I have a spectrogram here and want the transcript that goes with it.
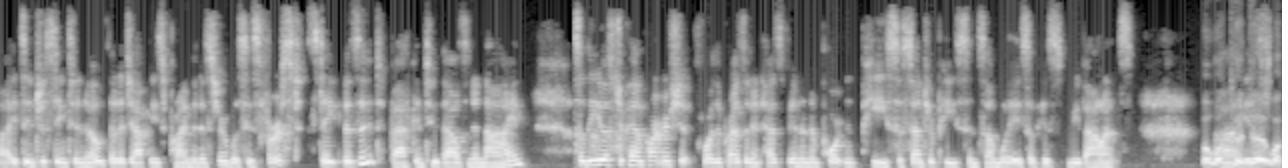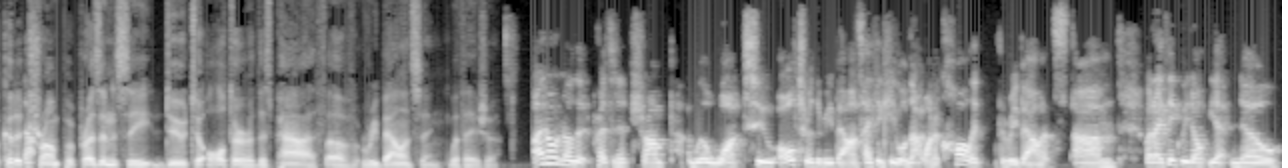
Uh, it's interesting to note that a Japanese prime minister was his first state visit back in 2009. So the U.S. Japan partnership for the president has been an important piece, a centerpiece in some ways of his rebalance. But what could uh, what could a not, Trump presidency do to alter this path of rebalancing with Asia? I don't know that President Trump will want to alter the rebalance. I think he will not want to call it the rebalance. Um, but I think we don't yet know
